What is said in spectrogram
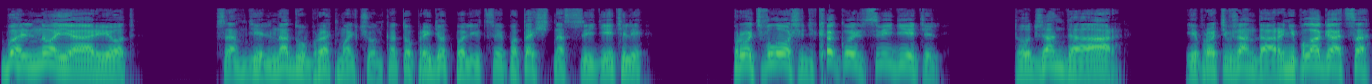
Больной и орет. В самом деле, надо убрать мальчонка, а то придет полиция, потащит нас свидетели. Против лошади, какой же свидетель? Тут жандар, и против жандара не полагаться.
